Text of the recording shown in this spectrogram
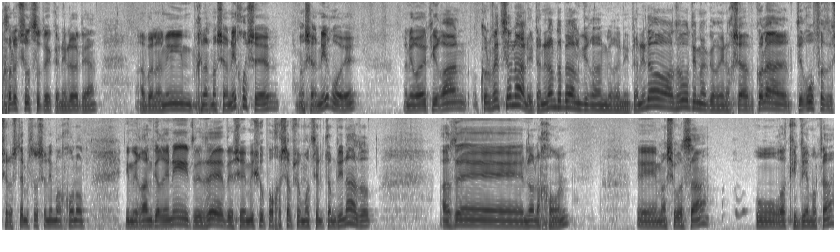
יכול להיות שהוא צודק, אני לא יודע, אבל אני, מבחינת מה שאני חושב, מה שאני רואה, אני רואה את איראן קונבנציונלית, אני לא מדבר על איראן גרעינית, אני לא, עזבו אותי מהגרעין עכשיו, כל הטירוף הזה של ה-12 שנים האחרונות עם איראן גרעינית וזה, ושמישהו פה חשב שהוא מציל את המדינה הזאת, אז זה לא נכון, אה, מה שהוא עשה, הוא רק קידם אותה.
